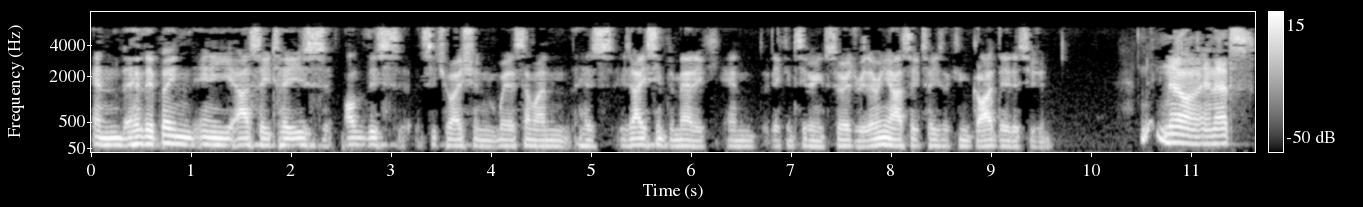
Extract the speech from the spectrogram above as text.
And have there been any RCTs of this situation where someone has is asymptomatic and they're considering surgery? Are there any RCTs that can guide their decision? No, and that's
